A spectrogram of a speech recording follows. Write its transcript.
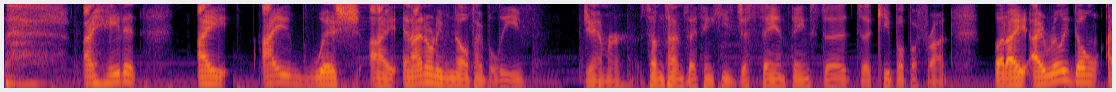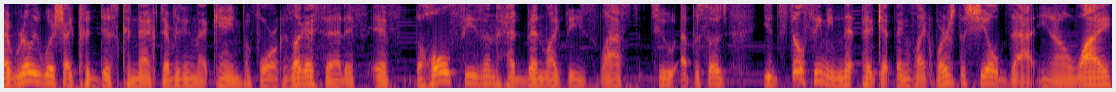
I hate it. I I wish I and I don't even know if I believe Jammer. Sometimes I think he's just saying things to to keep up a front. But I, I really don't I really wish I could disconnect everything that came before because like I said if if the whole season had been like these last two episodes you'd still see me nitpick at things like where's the shields at you know why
